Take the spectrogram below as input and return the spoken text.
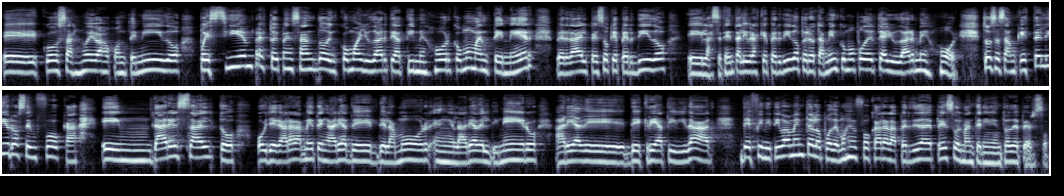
eh, cosas nuevas o contenido, pues siempre estoy pensando en cómo ayudarte a ti mejor, cómo mantener, ¿verdad? El peso que he perdido, eh, las 70 libras que he perdido, pero también cómo poderte ayudar mejor. Entonces, aunque este libro se enfoca en dar el salto o llegar a la meta en áreas del amor, en el área del dinero, área de, de creatividad, definitivamente lo podemos enfocar a la pérdida de peso el mantenimiento de peso.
